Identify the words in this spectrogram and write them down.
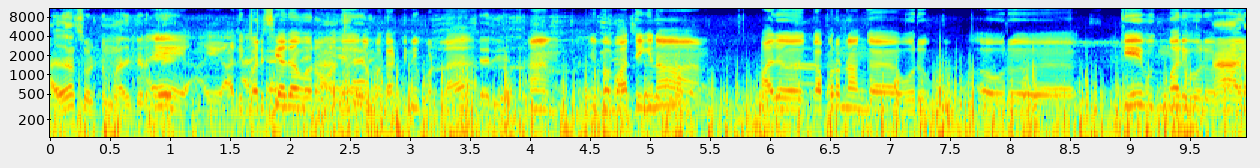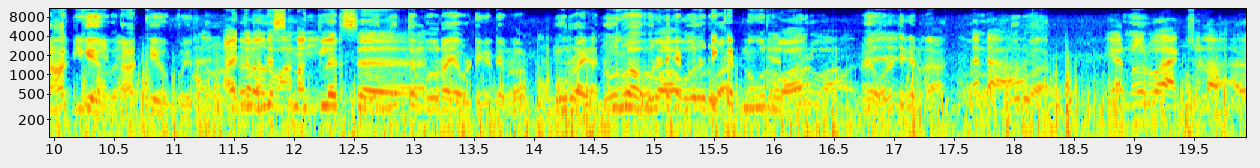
அதுதான் சொல்லட்டுமா அதுக்கு அது வரிசையாக தான் வரும். அது நம்ம கண்டினியூ பண்ணல. சரி. இப்போ பார்த்தீங்கன்னா அதுக்கப்புறம் நாங்கள் ஒரு ஒரு கேவுக்கு மாதிரி ஒரு ராக் கேவ் ராக் கேவ் போயிருந்தோம் அதுக்கு வந்து ஸ்மக்லர்ஸ் நூற்றம்பது ரூபாய் ஒரு டிக்கெட் எவ்வளோ நூறுரூவாயா? நூறுரூவா? ஒரு டிக்கெட் ஒரு டிக்கெட் நூறுரூவா. ஒரு டிக்கெட்டா நூறுரூவா. இரநூறுவா ஆக்சுவலாக அது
